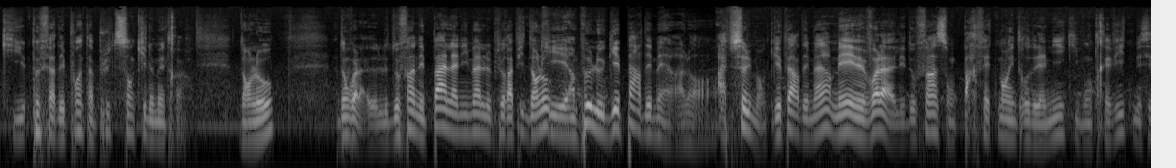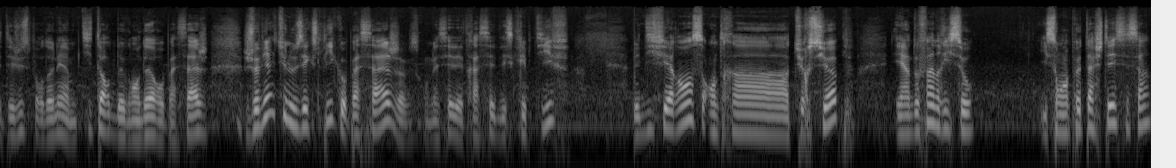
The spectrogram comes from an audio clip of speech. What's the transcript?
qui peut faire des pointes à plus de 100 km/h dans l'eau. Donc voilà, le dauphin n'est pas l'animal le plus rapide dans l'eau. Qui est un peu le guépard des mers, alors. Absolument, guépard des mers, mais voilà, les dauphins sont parfaitement hydrodynamiques, ils vont très vite, mais c'était juste pour donner un petit ordre de grandeur au passage. Je veux bien que tu nous expliques au passage, parce qu'on essaie d'être assez descriptif, les différences entre un tursiope et un dauphin de Risso. Ils sont un peu tachetés, c'est ça?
